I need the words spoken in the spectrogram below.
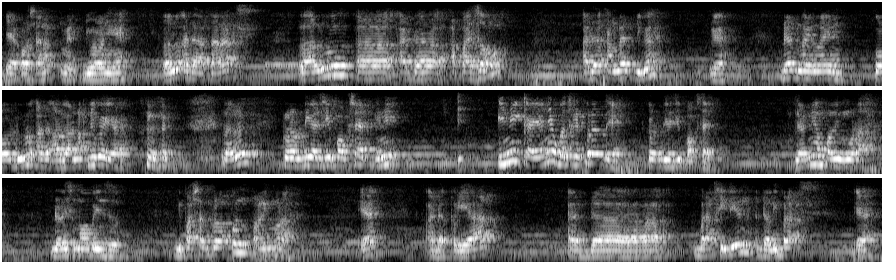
ya kalau sanak jualnya ya. Lalu ada atarax, lalu uh, ada apazol, ada kamlet juga ya dan lain-lain kalau dulu ada organak juga ya. Lalu chlordiazepoxide ini ini kayaknya buat sakit perut deh chlordiazepoxide dan ini yang paling murah dari semua benzo. Di pasar gelap pun paling murah ya. Ada kliat ada braxidin ada librax ya.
